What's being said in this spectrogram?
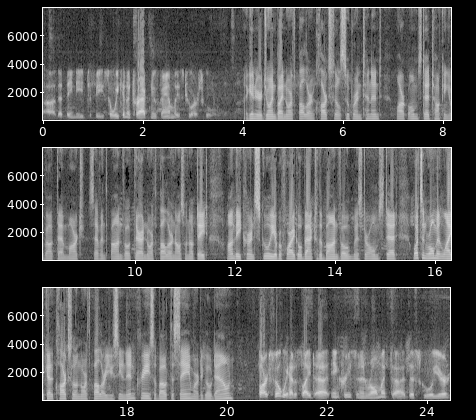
uh, that they need to be so we can attract new families to our schools. Again, we are joined by North Butler and Clarksville Superintendent Mark Olmstead talking about the March 7th bond vote there at North Butler and also an update on the current school year. Before I go back to the bond vote, Mr. Olmstead, what's enrollment like at Clarksville and North Butler? Are you seeing an increase, about the same, or to go down? Clarksville, we had a slight uh, increase in enrollment uh, this school year.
